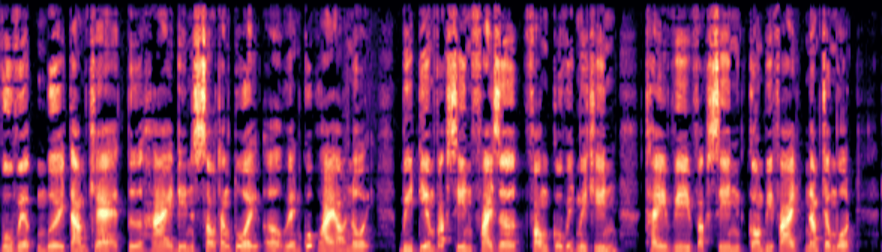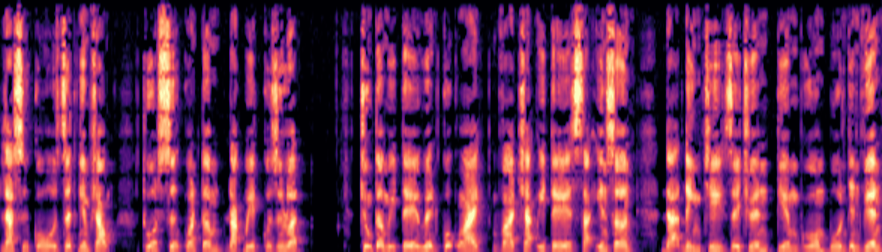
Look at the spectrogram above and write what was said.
vụ việc 18 trẻ từ 2 đến 6 tháng tuổi ở huyện Quốc Hoài, Hà Nội bị tiêm vaccine Pfizer phòng COVID-19 thay vì vaccine Combify 5 trong 1 là sự cố rất nghiêm trọng, thu hút sự quan tâm đặc biệt của dư luận. Trung tâm Y tế huyện Quốc Oai và trạm y tế xã Yên Sơn đã đình chỉ dây chuyền tiêm gồm 4 nhân viên,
